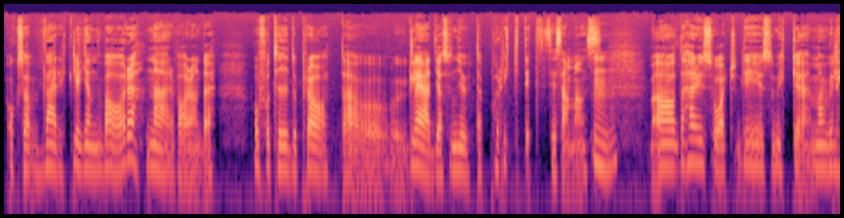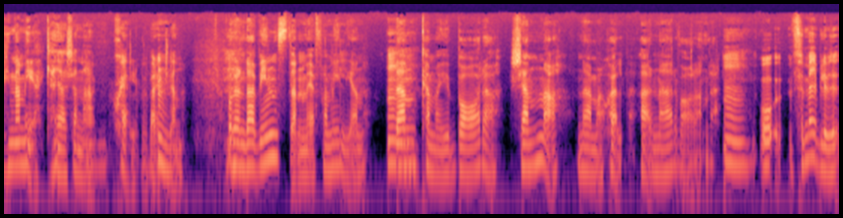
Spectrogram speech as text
också verkligen vara närvarande och få tid att prata och glädjas och njuta på riktigt tillsammans. Ja, det här är ju svårt. Det är ju så mycket man vill hinna med, kan jag känna själv, verkligen. Och den där vinsten med familjen, Mm. den kan man ju bara känna när man själv är närvarande. Mm. Och för mig blev det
